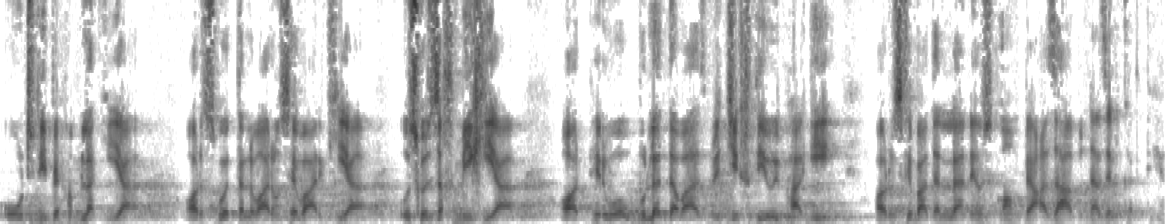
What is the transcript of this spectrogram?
اونٹنی پہ حملہ کیا اور اس کو تلواروں سے وار کیا، اس کو زخمی کیا اور پھر وہ بلند آواز میں چیختی ہوئی بھاگی۔ اور اس کے بعد اللہ نے اس قوم پہ عذاب نازل کر دیا۔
